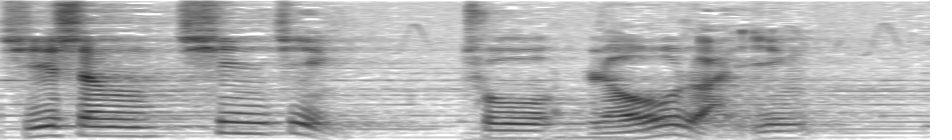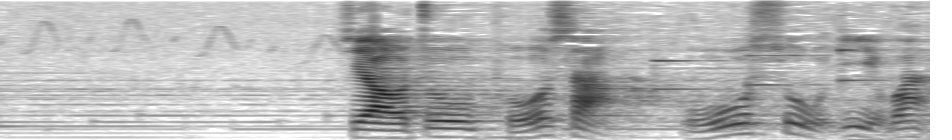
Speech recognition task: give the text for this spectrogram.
其声清净，出柔软音，教诸菩萨无数亿万，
